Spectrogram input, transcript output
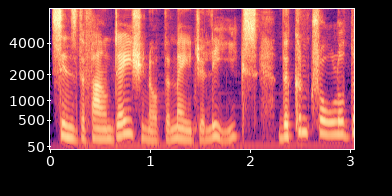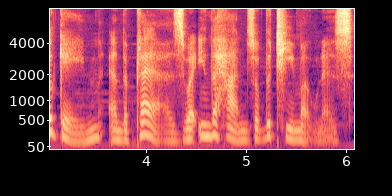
Since the foundation of the major leagues, the control of the game and the players were in the hands of the team owners.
